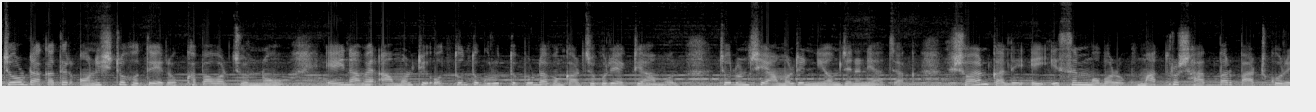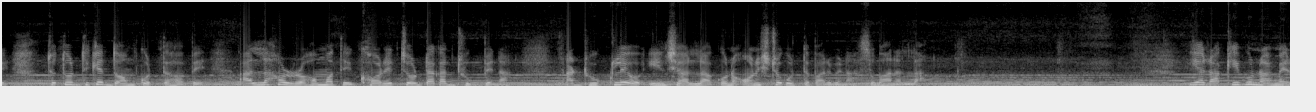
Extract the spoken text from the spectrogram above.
চোর ডাকাতের অনিষ্ট হতে রক্ষা পাওয়ার জন্য এই নামের আমলটি অত্যন্ত গুরুত্বপূর্ণ এবং কার্যকরী একটি আমল। চলুন সেই আমলটির নিয়ম জেনে নেওয়া যাক। শয়নকালে এই ইসেম মোবারক মাত্র সাতবার পাঠ করে চতুর্দিকে দম করতে হবে। আল্লাহর রহমতে ঘরে চোর ডাকাত ঢুকবে না। আর ঢুকলেও ইনশাআল্লাহ কোনো অনিষ্ট করতে পারবে না। সুবহান আল্লাহ ইয়া রাকিবু নামের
